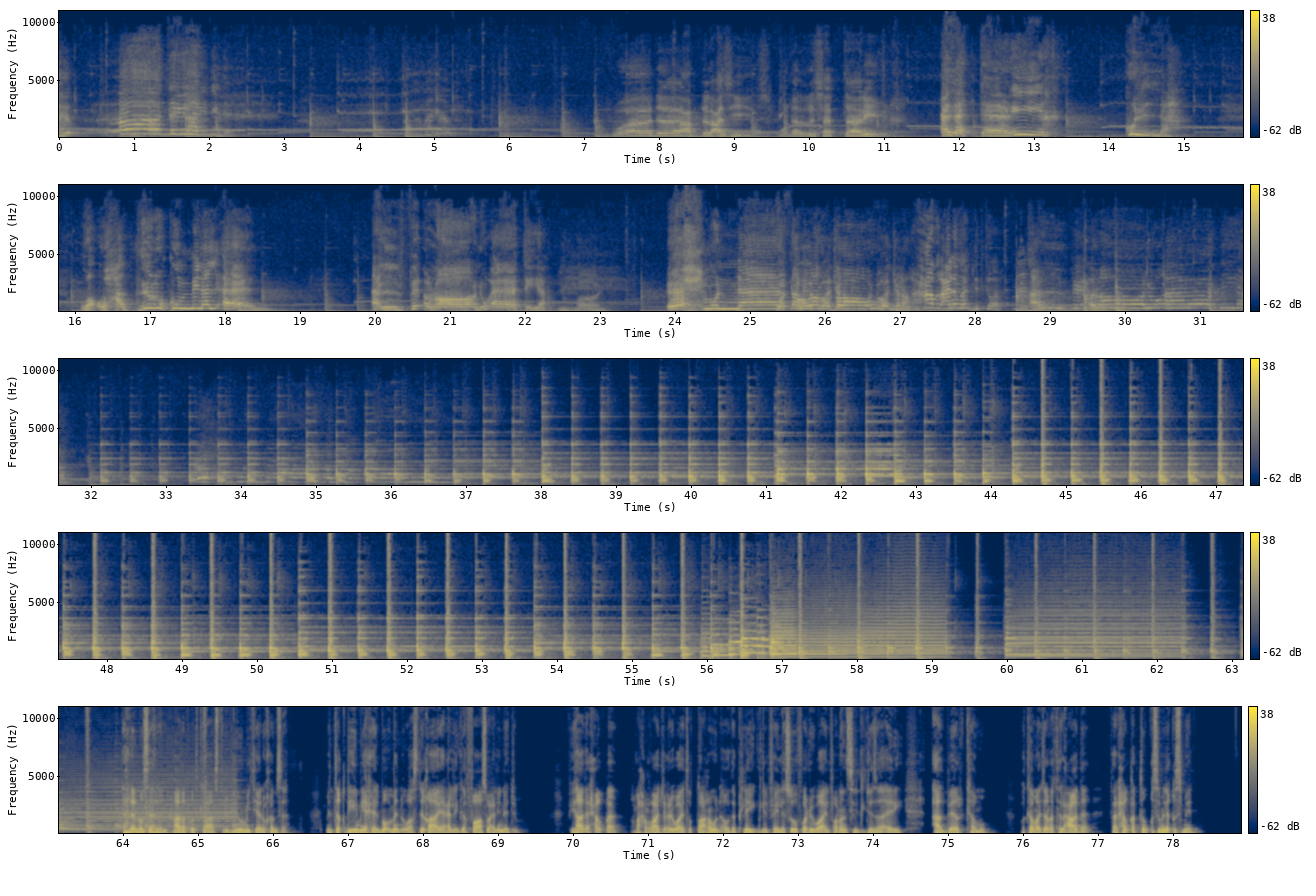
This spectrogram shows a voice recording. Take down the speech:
صاير آتية فؤاد عبد العزيز مدرس التاريخ. أنا التاريخ كله وأحذركم من الآن. الفئران آتية. احموا الناس ودوها- الجناح،. ودوها الجناح. حاضر على امرك دكتور الفئران آتية أهلا وسهلا هذا بودكاست Review 205 من تقديم يحيى المؤمن وأصدقائي علي القفاص وعلي نجم. في هذه الحلقة راح نراجع رواية الطاعون أو The Plague للفيلسوف والروائي الفرنسي الجزائري ألبير كامو. وكما جرت العادة فالحلقة بتنقسم لقسمين.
